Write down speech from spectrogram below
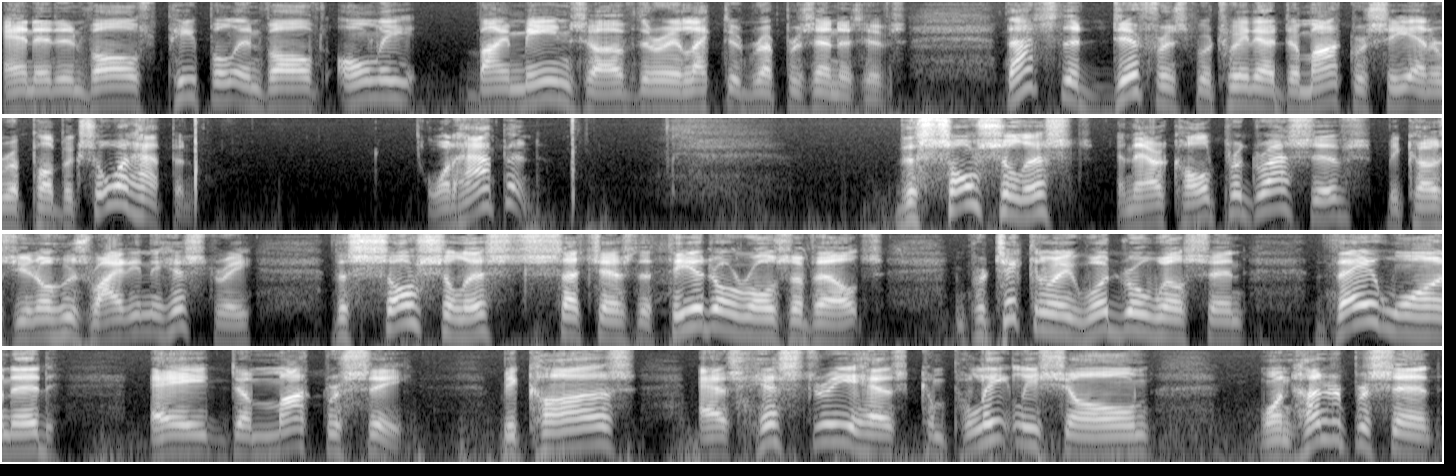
and it involves people involved only by means of their elected representatives. That's the difference between a democracy and a republic. So, what happened? What happened? The socialists, and they are called progressives because you know who's writing the history, the socialists, such as the Theodore Roosevelts, and particularly Woodrow Wilson, they wanted a democracy because, as history has completely shown, 100%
